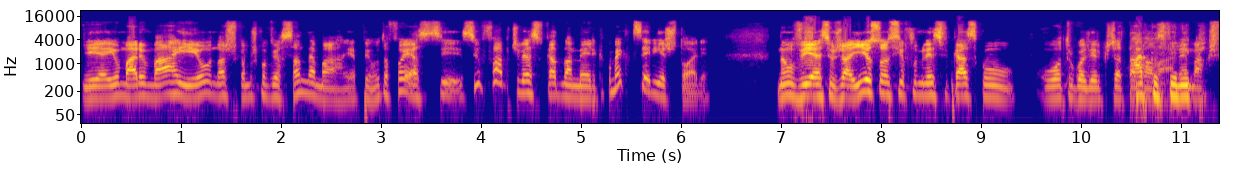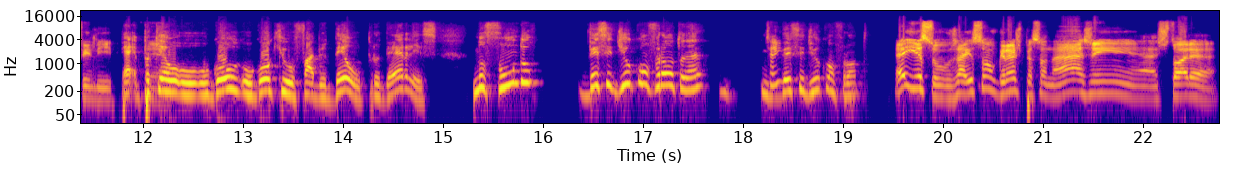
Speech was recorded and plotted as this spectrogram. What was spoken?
E aí o Mário Mar e eu, nós ficamos conversando, né, Mar? E a pergunta foi essa: se, se o Fábio tivesse ficado no América, como é que seria a história? Não viesse o Jailson, se o Fluminense ficasse com o outro goleiro que já estava Marcos lá, né? Felipe. Né? Marcos Felipe. É, porque é. O, o, gol, o gol que o Fábio deu para o Derlis, no fundo, decidiu o confronto, né? Sim. decidiu o confronto. É isso, o Jailson é um grande personagem, a história,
